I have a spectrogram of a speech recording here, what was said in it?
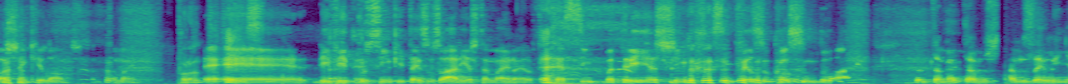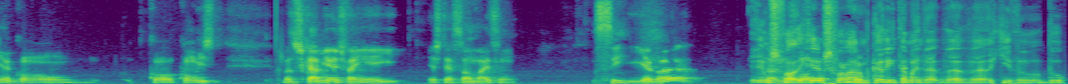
aos 100 km. Também. Pronto, é, é divide por 5 e tens os áreas também, não é? Portanto, é 5 baterias, 5 vezes o consumo do ar também estamos, estamos em linha com, com, com isto. Mas os caminhões vêm aí. Este é só mais um. Sim. E agora. Queremos, fal queremos falar um bocadinho também da, da, da aqui do, do,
